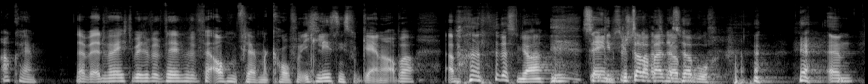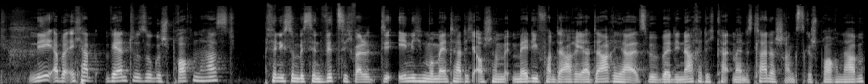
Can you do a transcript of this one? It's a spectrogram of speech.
Okay. Da werde ich werd, werd auch vielleicht mal kaufen. Ich lese nicht so gerne, aber, aber das Ja, same. Gibt's, bestimmt aber bald als als Hörbuch. ähm, nee, aber ich habe, während du so gesprochen hast, finde ich so ein bisschen witzig, weil die ähnlichen Momente hatte ich auch schon mit Maddie von Daria Daria, als wir über die Nachhaltigkeit meines Kleiderschranks gesprochen haben,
